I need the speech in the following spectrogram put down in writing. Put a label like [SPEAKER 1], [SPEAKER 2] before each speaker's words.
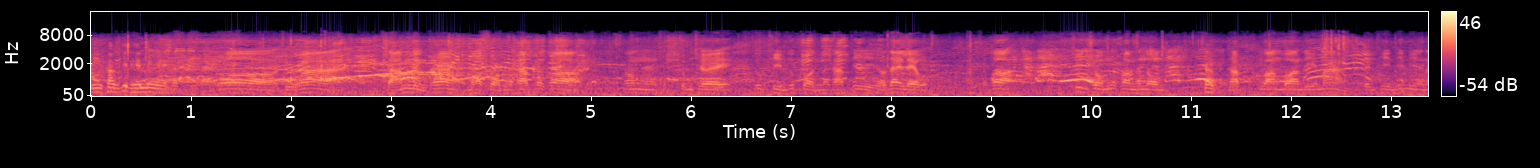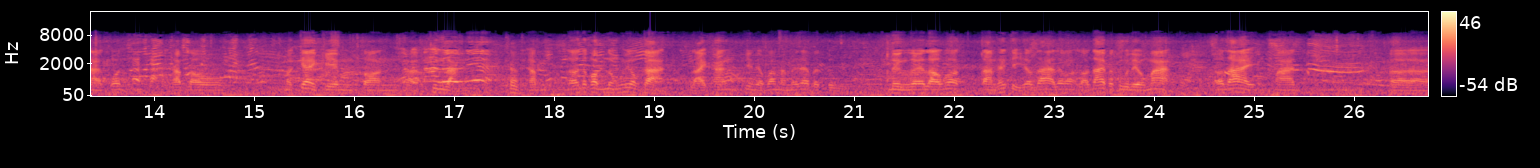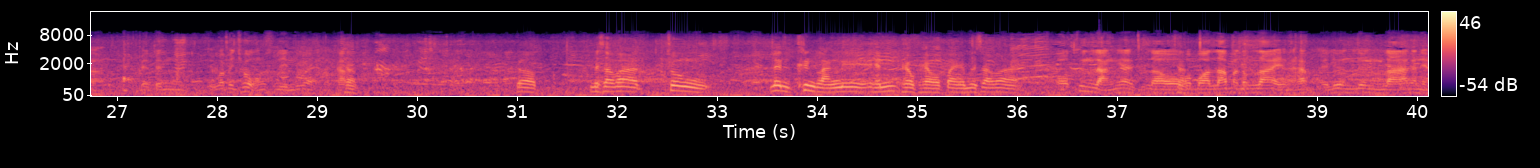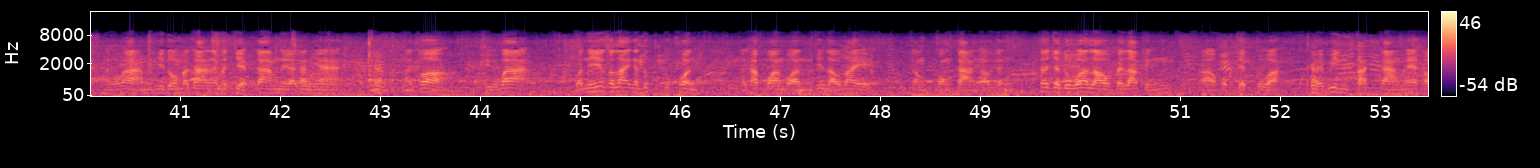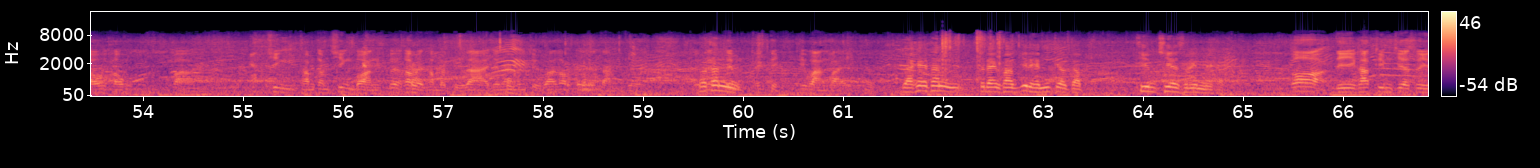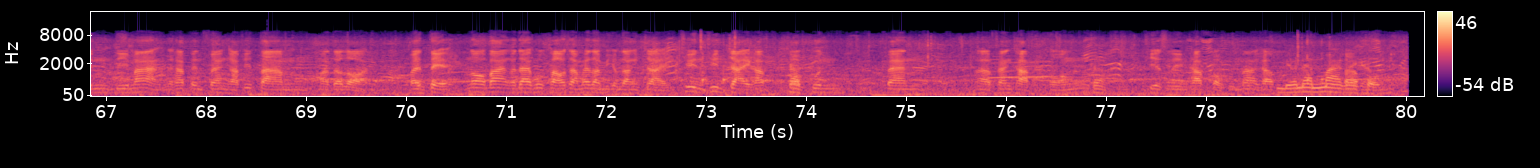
[SPEAKER 1] มีความคิดเห็นยังไงครับ
[SPEAKER 2] ก็ถือว่า3-1ก็เหมาะสมนะครับ แล้วก็ต้องชมเชยทุกทีมทุกคนนะครับ ที่เราได้เร็ว แล้วก็ชื่นชมนครพนม
[SPEAKER 1] ครับ
[SPEAKER 2] นะครับวางบอลดีมาก เป็นทีมที่มีอนาคตนะครับเรามาแก้เกมตอนเอ่อครึ่งหลัง
[SPEAKER 1] ครับ
[SPEAKER 2] นะครับแล้วนครพนมก็มีโอกาสหลายครั้งเพียงแต่ว่ามันไม่ได้ประตูหนึ่งเลยเราก็ตามแทคติกที่เราได้แล้วก็เราได้ประตูเร็วมาก เราได้มาเอ่อเป็นเป็นถือว่าเป็นโชคของสุรินทร์ด้วยนะครับ
[SPEAKER 1] ครับ ก็ไม่ทราบว่าช่วงเล่นครึ่งหลังนี่เห็นแผ่วๆไปไม่ทราบว่า
[SPEAKER 2] พอครึ่งหลังเนี่ยเรา
[SPEAKER 1] ครับ
[SPEAKER 2] พอบอลรับมันต้องไล่นะครับไอ้เรื่องเรื่องล้ากันเนี่ยมันก็ว่าบางทีโดนประทะอะไรมาเจ็บกล้ามเนื้อกันเนี่ยฮะ
[SPEAKER 1] ครับ
[SPEAKER 2] มันก็ถือว่าวันนี้ก็ไล่กันทุกทุกคนนะครับบอลบอลที่เราไล่กองกองกลางเขาถ้าถ้าจะดูว่าเราไปรับถึงหกเจ็ดตัว
[SPEAKER 1] ครับ
[SPEAKER 2] ไปวิ่งตัดกลางไม่ให้เขาเขาเอ่อชิงทำทำชิงบอลเพื่อเข้าไปทำประตูได้ฉะนั้นผมถือว่าก็เป็นไปตามเกม
[SPEAKER 1] แล้วท่าน
[SPEAKER 2] เป็นเทคนิคที่วางไว้
[SPEAKER 1] อยากให้ท่านแสดงความคิดเห็นเกี่ยวกับทีมเชียร์สุรินทร์หนะครับ
[SPEAKER 2] ก็ดีครับทีมเชียร์ซินดีมากนะครับ เป็นแฟนคลับที่ตามมาตลอด ไปเตะนอกบ้านก็ได้พวกเขาทำให้เรามีกำลังใจ ชื่นชื่นใจครับ
[SPEAKER 1] ครั
[SPEAKER 2] ข
[SPEAKER 1] บ
[SPEAKER 2] อบคุณแฟนเอ่อแฟนคลับของ
[SPEAKER 1] ครับ
[SPEAKER 2] เชียร์ซินครับขอบคุณมากครับ
[SPEAKER 1] เหนียวแน่นมาก
[SPEAKER 2] ค
[SPEAKER 1] เล
[SPEAKER 2] รั
[SPEAKER 1] ย
[SPEAKER 2] บ
[SPEAKER 1] ค
[SPEAKER 2] ผ
[SPEAKER 1] รับ
[SPEAKER 2] ม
